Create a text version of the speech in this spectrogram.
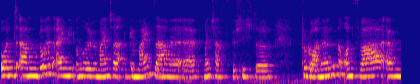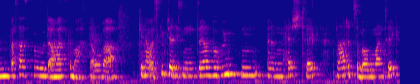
Und ähm, so hat eigentlich unsere gemeinsame äh, Freundschaftsgeschichte begonnen. Und zwar, ähm, was hast du damals gemacht, Laura? Genau, es gibt ja diesen sehr berühmten ähm, Hashtag Wartezimmerromantik.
